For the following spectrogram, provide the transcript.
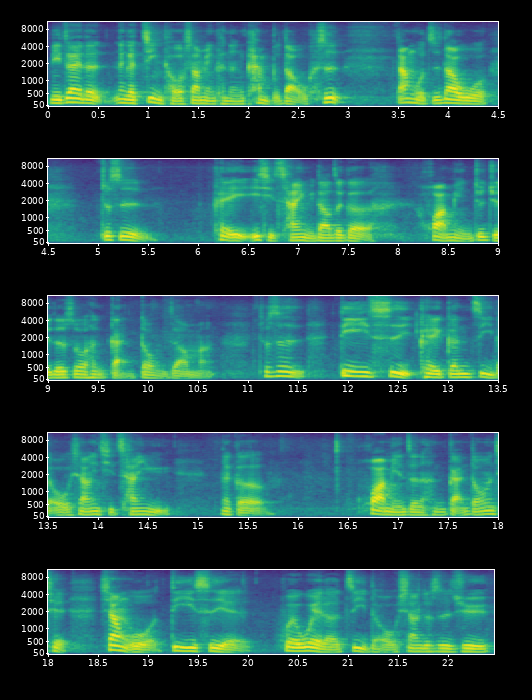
你在的那个镜头上面可能看不到我，可是当我知道我就是可以一起参与到这个画面，就觉得说很感动，你知道吗？就是第一次可以跟自己的偶像一起参与那个画面，真的很感动。而且像我第一次也会为了自己的偶像，就是去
